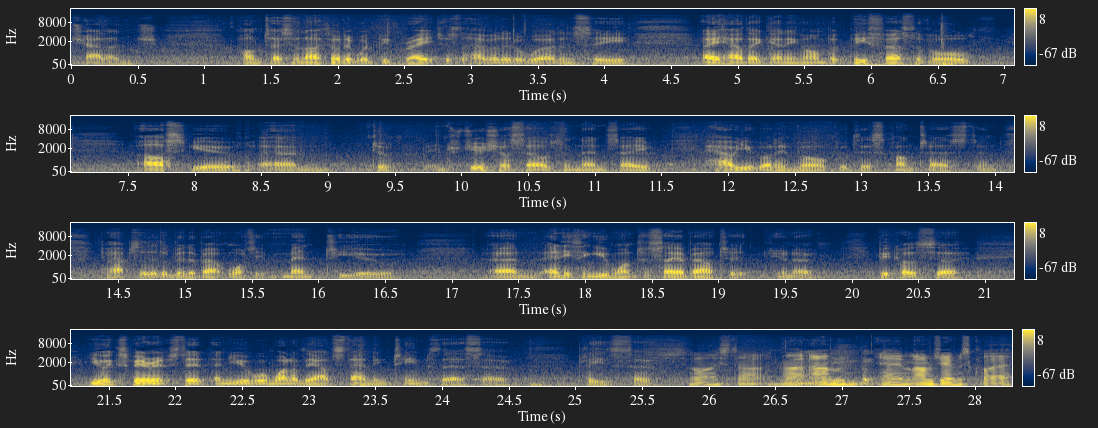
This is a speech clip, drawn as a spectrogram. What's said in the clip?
Challenge contest, and I thought it would be great just to have a little word and see a how they're getting on, but b first of all ask you um, to introduce yourselves and then say how you got involved with this contest and perhaps a little bit about what it meant to you and anything you want to say about it, you know, because uh, you experienced it and you were one of the outstanding teams there, so please. So, so I start. Right, I'm um, I'm James Clare.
